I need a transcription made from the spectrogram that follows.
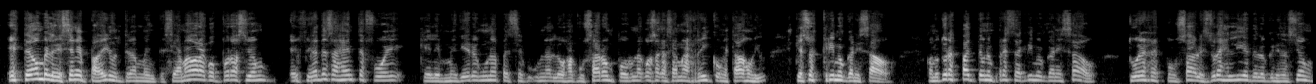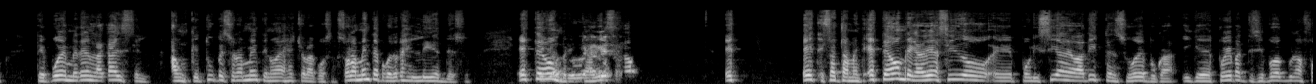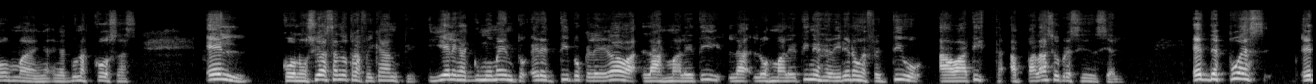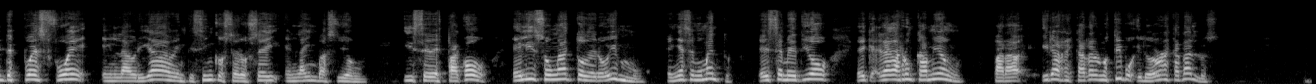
Este hombre le decían el padrino literalmente, se llamaba la corporación. El final de esa gente fue que les metieron una, una los acusaron por una cosa que se llama RICO en Estados Unidos, que eso es crimen organizado. Cuando tú eres parte de una empresa de crimen organizado, tú eres responsable, si tú eres el líder de la organización, te puedes meter en la cárcel, aunque tú personalmente no hayas hecho la cosa, solamente porque tú eres el líder de eso. Este hombre que había, exactamente, este hombre que había sido eh, policía de Batista en su época y que después participó de alguna forma en, en algunas cosas, él conoció a Sandro Traficante y él en algún momento era el tipo que le llevaba los maletines de dinero en efectivo a Batista, al Palacio Presidencial. Él después, él después fue en la Brigada 2506 en la invasión y se destacó. Él hizo un acto de heroísmo en ese momento. Él se metió, él, agarró un camión para ir a rescatar a unos tipos y logró rescatarlos.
